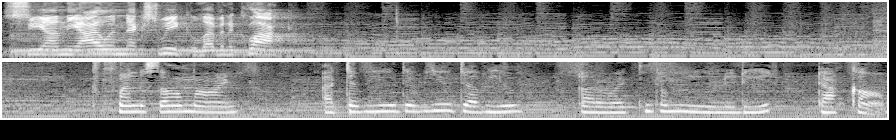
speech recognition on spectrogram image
See you on the island next week, 11 o'clock. Find us online at www.awakencommunity.com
